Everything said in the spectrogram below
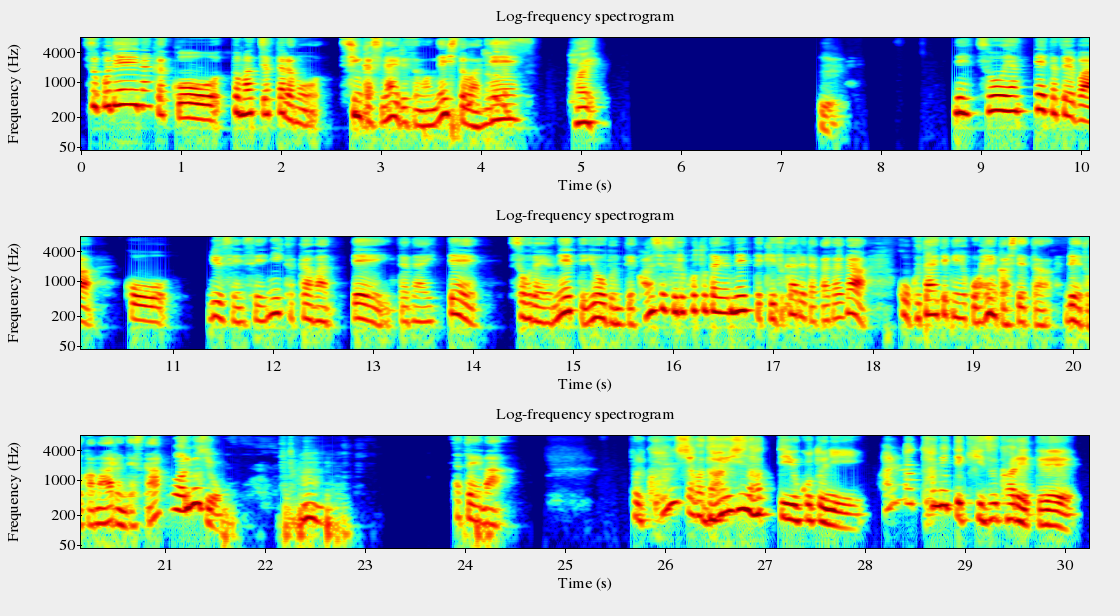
そこでなんかこう止まっちゃったらもう進化しないですもんね、人はね。はい。うん。で、そうやって、例えば、こう、劉先生に関わっていただいて、そうだよねって、養分って感謝することだよねって気づかれた方が、こう具体的にこう変化していった例とかもあるんですか？ありますよ。うん。例えば。やっぱり感謝が大事だっていうことに改めて気づかれて、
